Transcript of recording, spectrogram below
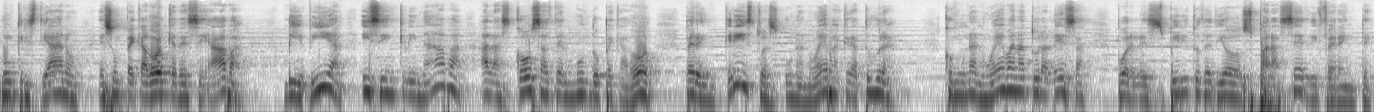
Un cristiano es un pecador que deseaba, vivía y se inclinaba a las cosas del mundo pecador, pero en Cristo es una nueva criatura, con una nueva naturaleza por el Espíritu de Dios para ser diferente.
